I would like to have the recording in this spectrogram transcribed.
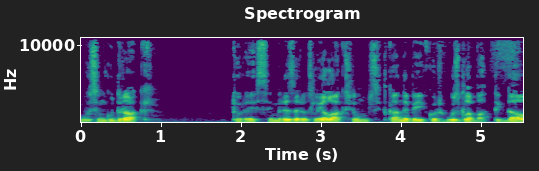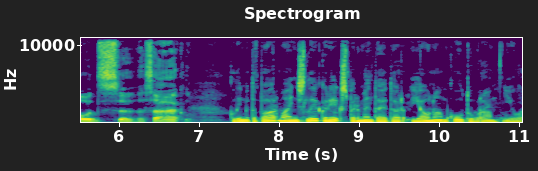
būsim gudrāki, turēsim rezerves lielākas, jo mums it kā nebija kur uzglabāt tik daudz eh, sēklu. Klimata pārmaiņas liek arī eksperimentēt ar jaunām kultūrām, jo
